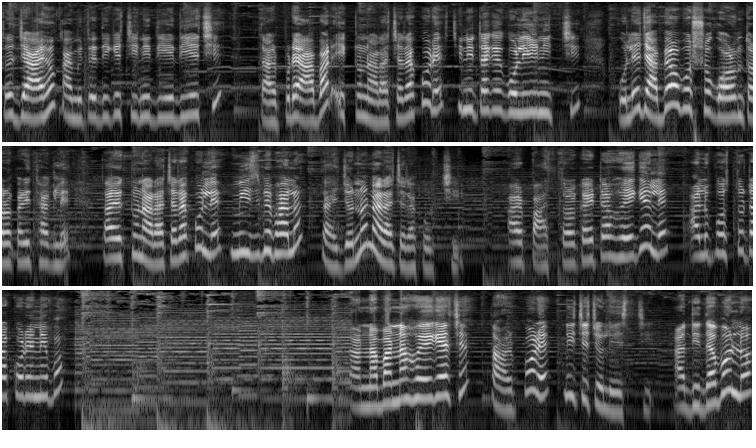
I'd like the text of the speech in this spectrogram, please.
তো যাই হোক, আমি তো এদিকে চিনি দিয়ে দিয়েছি। তারপরে আবার একটু নাড়াচাড়া করে চিনিটাকে গলিয়ে নিচ্ছি। গলে যাবে অবশ্য, গরম তরকারি থাকলে। তাও একটু নাড়াচাড়া করলে মিশবে ভালো, তাই জন্য নাড়াচাড়া করছি। আর পাঁচ তরকারিটা হয়ে গেলে আলু পোস্তটা করে নেব। রান্না বান্না হয়ে গেছে, তারপরে নিচে চলে এসেছি। আর দিদা বলল,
